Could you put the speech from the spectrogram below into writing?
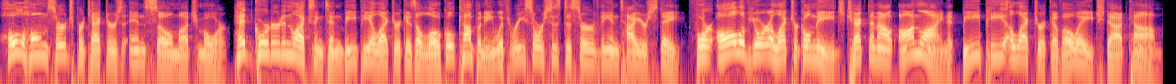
whole home surge protectors, and so much more. Headquartered in Lexington, BP Electric is a local company with resources to serve the entire state. For all of your electrical needs, check them out online at bpelectricofoh.com.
